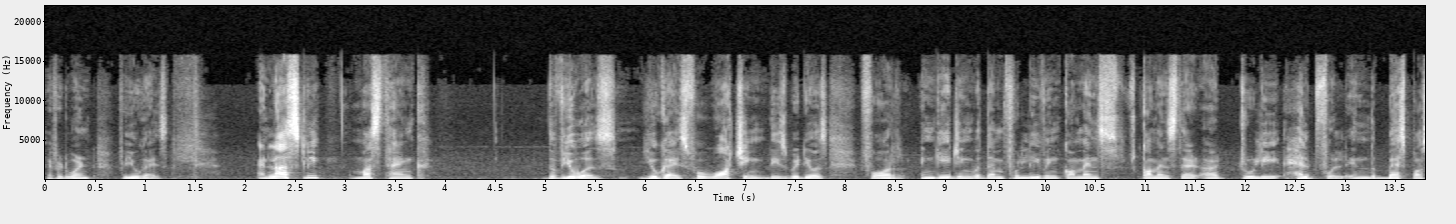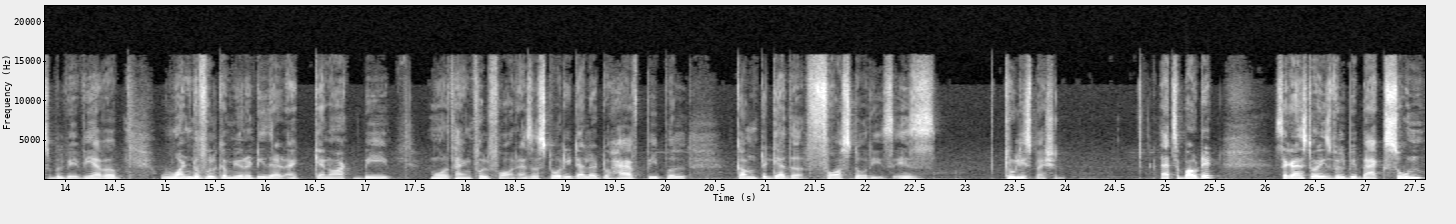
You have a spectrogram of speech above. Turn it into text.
if it weren't for you guys. And lastly must thank the viewers you guys for watching these videos for engaging with them for leaving comments comments that are truly helpful in the best possible way. We have a wonderful community that i cannot be more thankful for. As a storyteller to have people come together for stories is truly special that's about it. Second Stories will be back soon,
